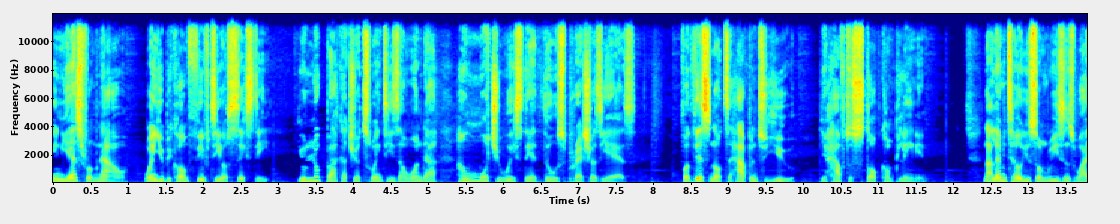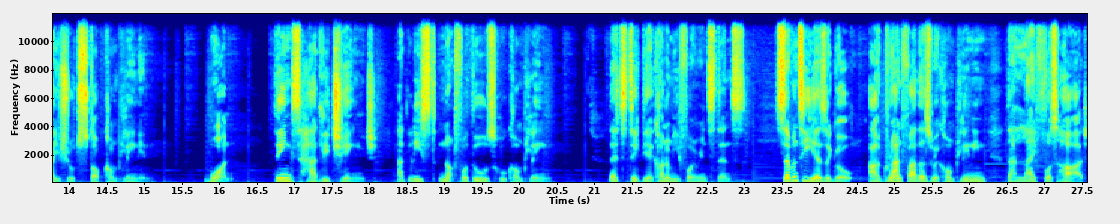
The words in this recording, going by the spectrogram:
In years from now, when you become 50 or 60, you look back at your 20s and wonder how much you wasted those precious years. For this not to happen to you, you have to stop complaining. Now let me tell you some reasons why you should stop complaining. 1. Things hardly change, at least not for those who complain. Let's take the economy for instance. 70 years ago, our grandfathers were complaining that life was hard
